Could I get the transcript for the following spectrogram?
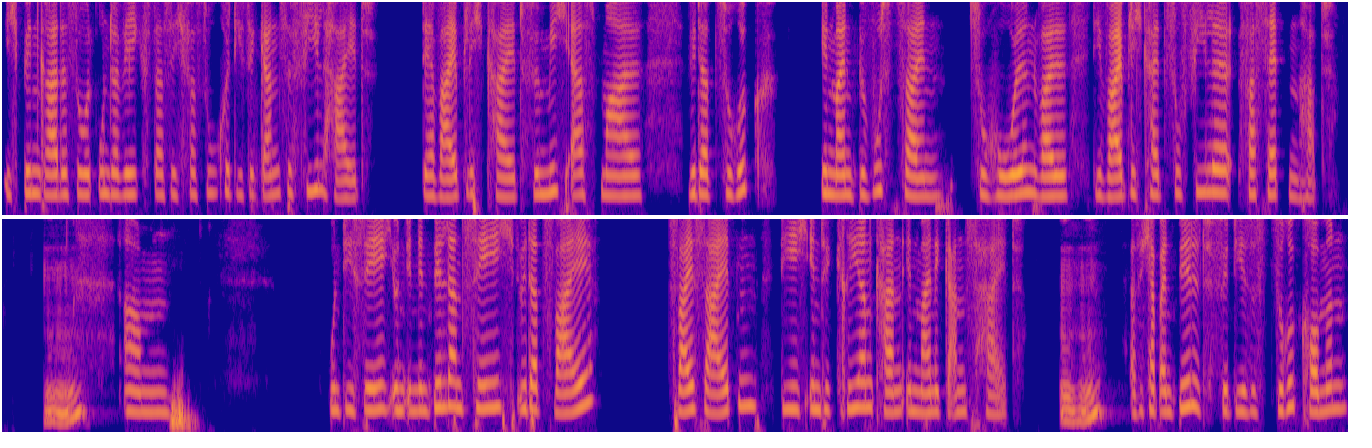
ich bin grade so unterwegs, dass ich versuche, diese ganze Vielheit der Weiblichkeit für mich erst mal wieder zurück in mein Bewusstsein zu holen, weil die Weiblichkeit so viele Facetten hat. Mhm. Ähm und die sehe ich und in den Bildern sehe ich wieder 2 2 Seiten, die ich integrieren kann in meine Ganzheit. Mhm. Also, ich habe ein Bild für dieses Zurückkommen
